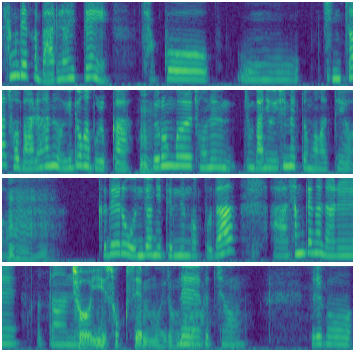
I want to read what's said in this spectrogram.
상대가 말을 할 때 자꾸 어, 진짜 저 말을 하는 의도가 뭘까 음. 이런 걸 저는 좀 많이 의심했던 것 같아요. 음. 그대로 온전히 듣는 것보다 아 상대가 나를 어떤 저 이 속셈 뭐 이런 음. 네 거. 그렇죠. 그리고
